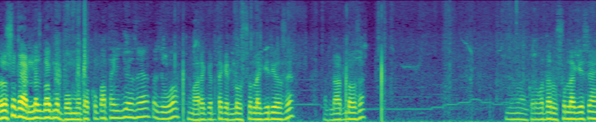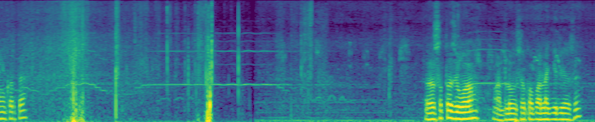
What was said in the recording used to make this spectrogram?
દોસ્તો, તો આટલા જ ભાગમાં બહુ મોટો કપા થઈ ગયો છે. તો જુઓ, મારે કરતાં કેટલો ઓછો લાગી રહ્યો છે. આટલા આટલો છે. આગળ વધારે ઓછો લાગે છે અહીં કરતાં. દોસ્તો, તો જુઓ, આટલો ઓછો કપા લાગી રહ્યો છે.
